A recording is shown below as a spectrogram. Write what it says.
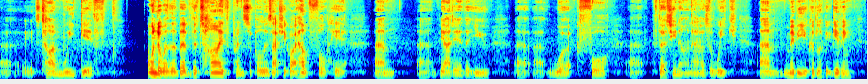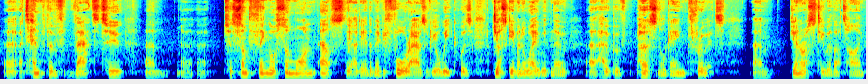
uh, it's time we give. I wonder whether the, the tithe principle is actually quite helpful here. Um, the idea that you work for 39 hours a week um, maybe you could look at giving uh, a tenth of that to um, uh, to something or someone else. The idea that maybe four hours of your week was just given away with no uh, hope of personal gain through it. Um, generosity with our time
